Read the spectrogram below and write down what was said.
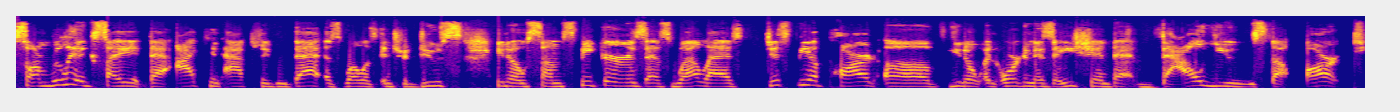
So I'm really excited that I can actually do that as well as introduce, you know, some speakers as well as just be a part of, you know, an organization that values the art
